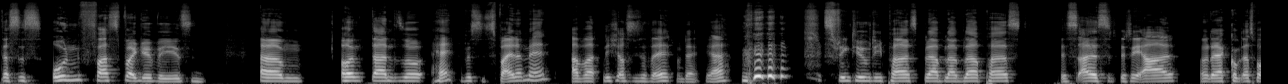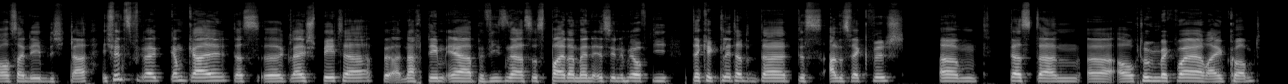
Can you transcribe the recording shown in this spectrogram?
das ist unfassbar gewesen. Ähm, und dann so, hä, du bist ein Spider-Man, aber nicht aus dieser Welt. Und er, ja. String Theory passt, bla bla bla passt. Es ist alles real. Und er kommt erstmal auf sein Leben nicht klar. Ich finde es ganz geil, dass äh, gleich später, nachdem er bewiesen hat, dass er Spider-Man ist, indem er auf die Decke klettert und da das alles wegwischt, ähm, dass dann äh, auch Tobey Maguire reinkommt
